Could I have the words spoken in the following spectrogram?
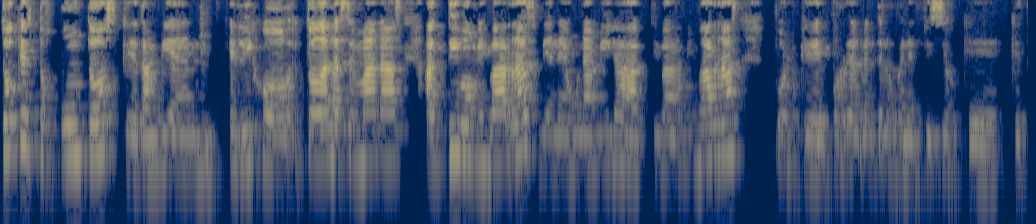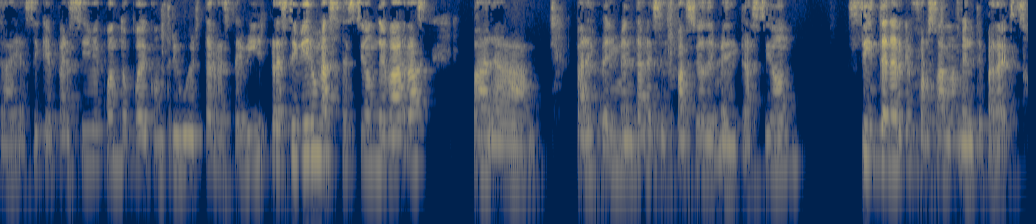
toque estos puntos que también elijo todas las semanas, activo mis barras, viene una amiga a activar mis barras porque por realmente los beneficios que, que trae. Así que percibe cuánto puede contribuirte recibir, recibir una sesión de barras para, para experimentar ese espacio de meditación sin tener que forzar la mente para eso.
